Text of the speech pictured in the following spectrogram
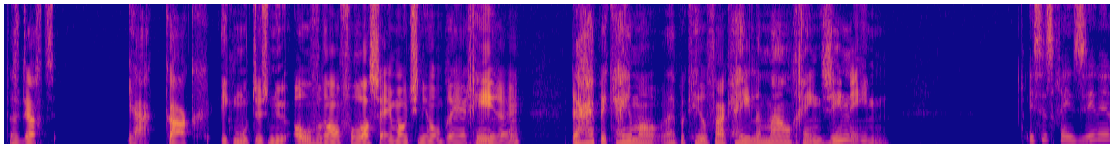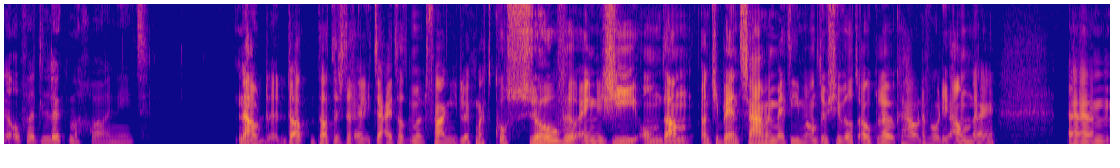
Dat ik dacht, ja, kak, ik moet dus nu overal volwassen emotioneel op reageren. Daar heb ik, helemaal, heb ik heel vaak helemaal geen zin in. Is het geen zin in of het lukt me gewoon niet? Nou, dat, dat is de realiteit, dat het me vaak niet lukt. Maar het kost zoveel energie om dan... Want je bent samen met iemand, dus je wilt ook leuk houden voor die ander. Ehm,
